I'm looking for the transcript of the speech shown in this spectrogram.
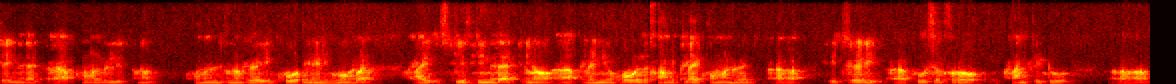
saying that uh, Commonwealth is not Commonwealth is not very important anymore. But I still think that you know uh, when you hold a summit like Commonwealth, uh, it's very uh, crucial for a country to uh,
